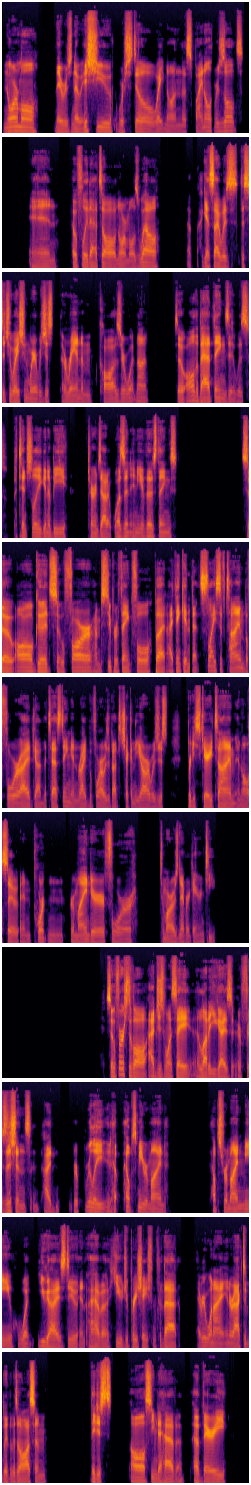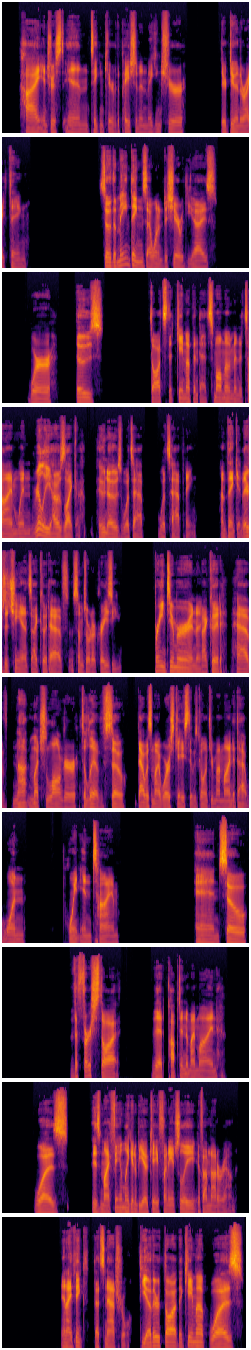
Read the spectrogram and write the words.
normal. There was no issue. We're still waiting on the spinal results. And hopefully that's all normal as well. Uh, I guess I was the situation where it was just a random cause or whatnot. So all the bad things it was potentially going to be turns out it wasn't any of those things. So all good so far. I'm super thankful. But I think in that slice of time before I had gotten the testing and right before I was about to check in the ER was just pretty scary time and also an important reminder for tomorrow's never guaranteed. So first of all, I just want to say a lot of you guys are physicians. I really it helps me remind helps remind me what you guys do and I have a huge appreciation for that. Everyone I interacted with was awesome. They just all seem to have a, a very high interest in taking care of the patient and making sure they're doing the right thing. So the main things I wanted to share with you guys were those thoughts that came up in that small moment of time when really I was like, who knows what's hap- what's happening. I'm thinking there's a chance I could have some sort of crazy brain tumor and I could have not much longer to live. So that was my worst case that was going through my mind at that one point in time. And so the first thought that popped into my mind was is my family going to be okay financially if I'm not around? And I think that's natural. The other thought that came up was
